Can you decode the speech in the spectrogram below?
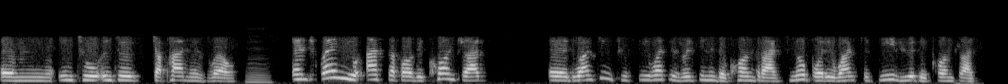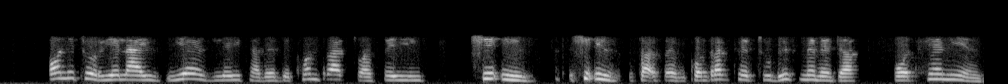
um, into into Japan as well. And when you ask about the contract, uh, wanting to see what is written in the contract, nobody wants to give you the contract. Only to realize years later that the contract was saying she is she is uh, contracted to this manager for ten years,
